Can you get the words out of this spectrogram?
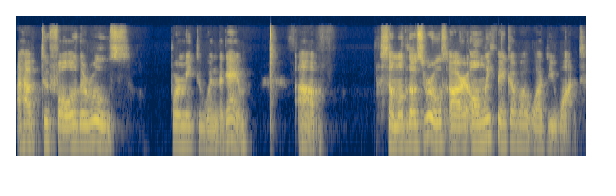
I have to follow the rules for me to win the game. Um, some of those rules are only think about what you want.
